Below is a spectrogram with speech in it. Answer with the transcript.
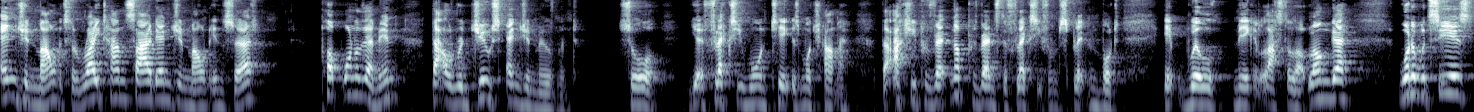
engine mount. It's the right-hand side engine mount insert. Pop one of them in. That'll reduce engine movement. So your flexi won't take as much hammer. That actually prevent not prevents the flexi from splitting, but it will make it last a lot longer. What I would say is,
